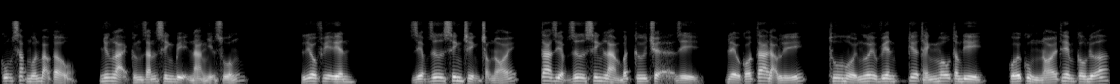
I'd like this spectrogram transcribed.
cũng sắp muốn bạo tẩu, nhưng lại cứng rắn sinh bị nàng nhịn xuống. Liêu phi yên. Diệp dư sinh trịnh trọng nói, ta diệp dư sinh làm bất cứ chuyện gì, đều có ta đạo lý, thu hồi ngươi viên kia thánh mẫu tâm đi, cuối cùng nói thêm câu nữa,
